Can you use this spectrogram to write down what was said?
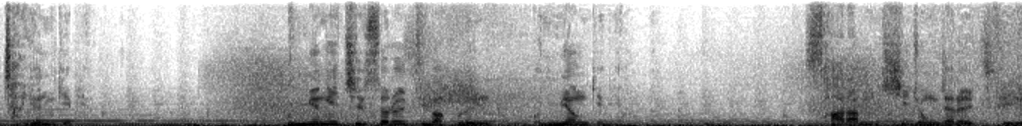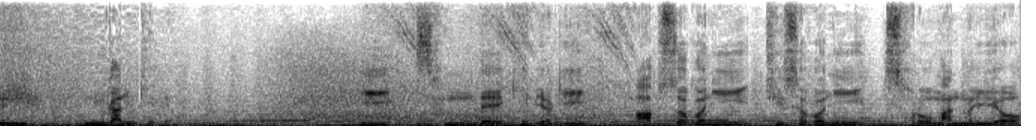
자연 개벽, 문명의 질서를 뒤바꾸는 문명 개벽, 사람 시종자를 추리는 인간 개벽. 이 삼대 개벽이 앞서거니 뒤서거니 서로 맞물려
